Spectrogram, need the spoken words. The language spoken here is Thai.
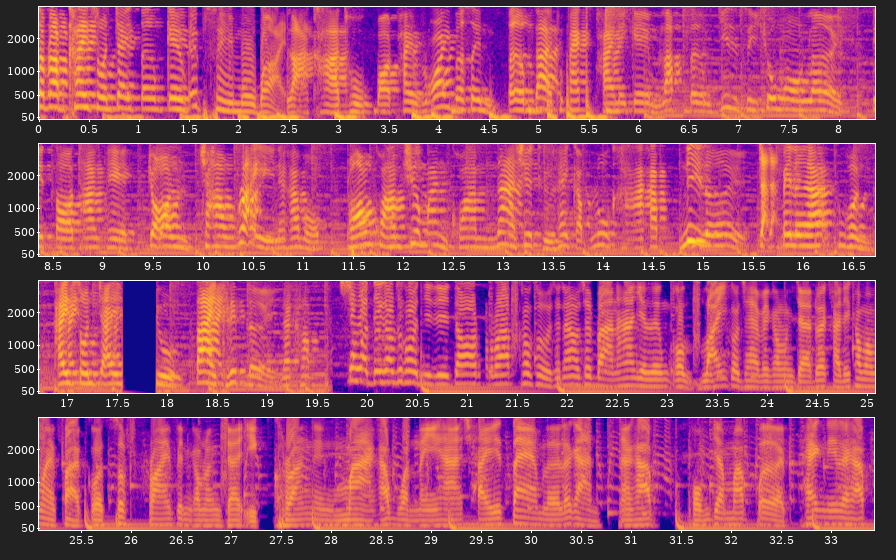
สำหรับใครสนใจเติมเกม FC Mobile ราคาถูกปลอดภัย 100%เติมได้ทุกแพ็คภายในเกม รับเติม 24 ชั่วโมงเลย ติดต่อทางเพจจอห์นชาวไร่นะครับผม พร้อมความเชื่อมั่นความน่าเชื่อถือให้กับลูกค้าครับ นี่เลย จัดไปเลยฮะทุกคน ใครสนใจอยู่ ใต้คลิปเลยนะครับ สวัสดีครับทุกคนยินดีต้อนรับเข้าสู่ช anel ชัดบานนะฮะ อย่าลืมกดไลค์กดแชร์เป็นกำลังใจด้วยใครที่เข้ามาใหม่ฝากกด subscribe เป็นกำลังใจอีกครั้งหนึ่งมาครับ วันนี้ฮะ ใช้แต้มเลยแล้วกันนะครับ ผมจะมาเปิดแพ็คนี้เลยครับ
